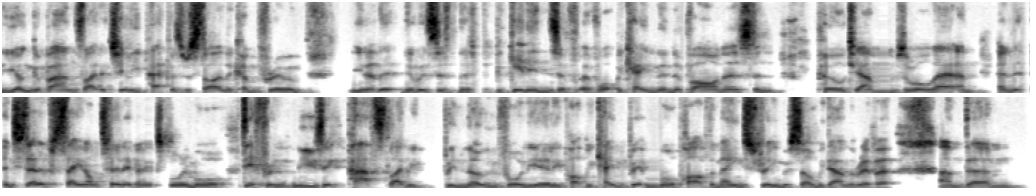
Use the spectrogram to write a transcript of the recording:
the younger bands like the Chili Peppers were starting to come through, and you know, the, there was the beginnings of, of what became the Nirvanas and Pearl Jams were all there. And and instead of saying alternative and exploring more different music paths like we've been known for in the early part, became a bit more part of the mainstream with Sold Me Down the River. And um,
